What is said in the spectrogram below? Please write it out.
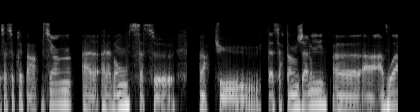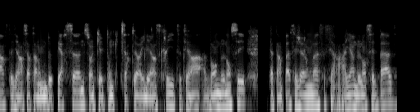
ça se prépare bien à, l'avance. Ça se, tu as certains jalons à avoir, c'est-à-dire un certain nombre de personnes sur lesquelles ton Kickstarter il est inscrit, etc. Avant de le lancer. T'atteins pas ces jalons-là, ça sert à rien de le lancer de base.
